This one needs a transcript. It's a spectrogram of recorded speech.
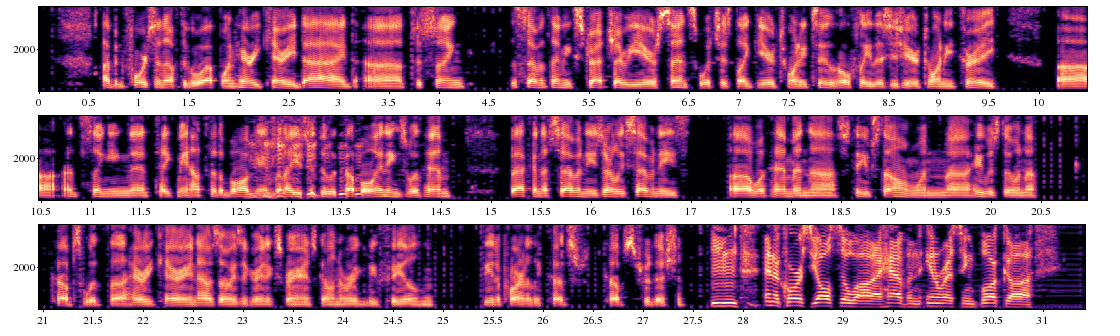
I've been fortunate enough to go up when Harry Caray died uh, to sing the seventh inning stretch every year since, which is like year 22. Hopefully, this is year 23. Uh, and singing that "Take Me Out to the Ball Game." But I used to do a couple innings with him back in the 70s, early 70s, uh, with him and uh, Steve Stone when uh, he was doing a Cubs with uh, Harry Caray, and that was always a great experience going to Wrigley Field and being a part of the Cubs, Cubs tradition. Mm-hmm. And of course, you also uh, have an interesting book. Uh,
